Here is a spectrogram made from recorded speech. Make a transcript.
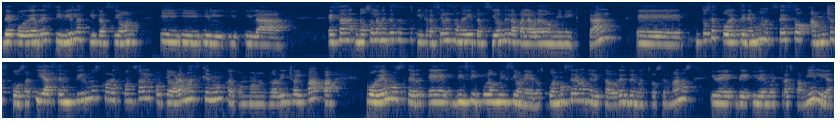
de poder recibir la explicación y, y, la, esa, no solamente esa explicación, esa meditación de la palabra dominical, eh, entonces tenemos acceso a muchas cosas y a sentirnos corresponsables porque ahora más que nunca, como nos lo ha dicho el Papa, podemos ser eh, discípulos misioneros, podemos ser evangelizadores de nuestros hermanos y de, y de nuestras familias,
